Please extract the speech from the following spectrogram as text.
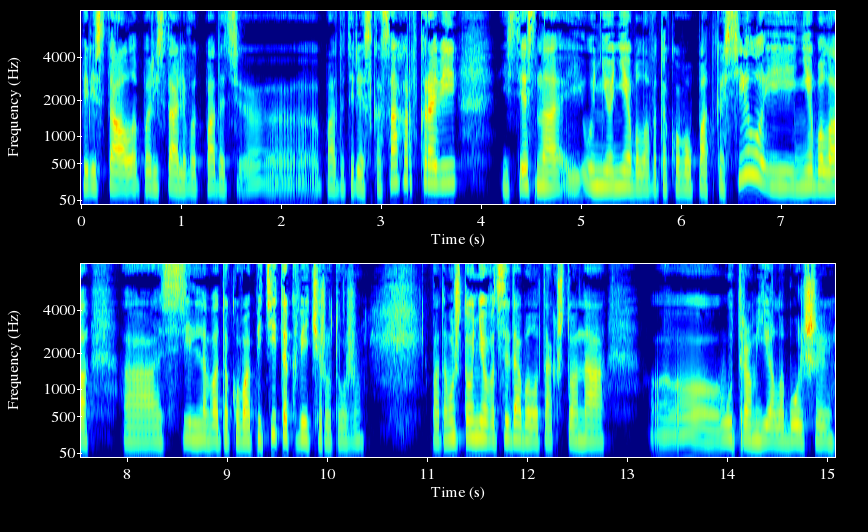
перестал, перестали вот падать, э, падать резко сахар в крови. Естественно, у нее не было вот такого упадка сил и не было а, сильного такого аппетита к вечеру тоже. Потому что у нее вот всегда было так, что она Э, утром ела больше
